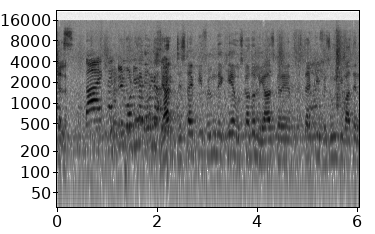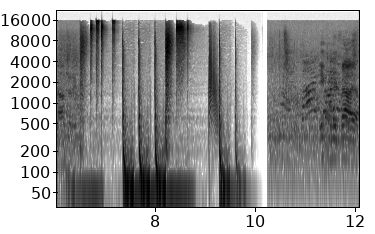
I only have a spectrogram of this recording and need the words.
चलो। Bye. यार, जिस टाइप की फ़िल्म देखी है, उसका तो लिहाज करें इस टाइप की फिजूल की बातें ना करें एक मिनट, में आया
